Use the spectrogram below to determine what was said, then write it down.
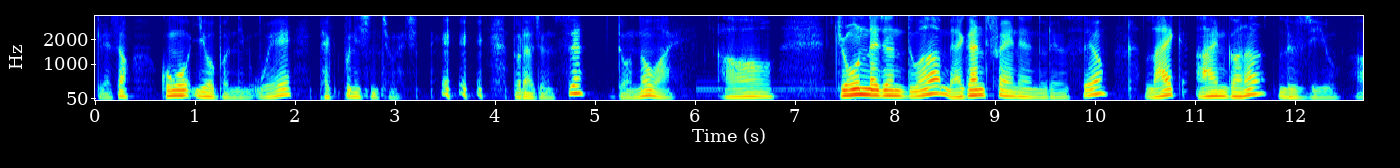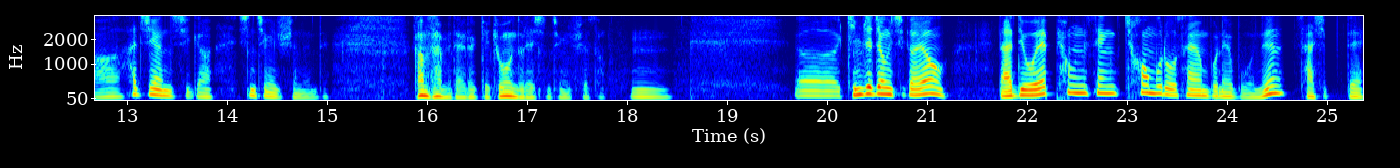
그래서 0525번님 외에 100분이 신청하신 노라 존스 Don't Know Why. 어, 존 레전드와 메간 트레이너의 노래였어요. Like I'm Gonna Lose You. 아, 하지연 씨가 신청해 주셨는데 감사합니다. 이렇게 좋은 노래 신청해 주셔서. 음. 어, 김재정 씨가요. 라디오에 평생 처음으로 사연 보내보는 40대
